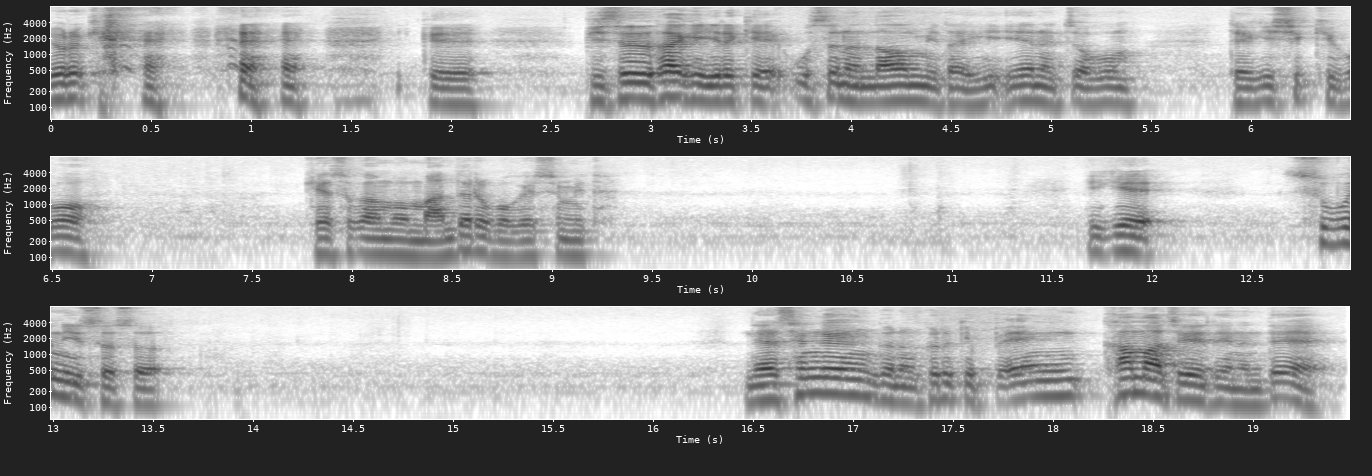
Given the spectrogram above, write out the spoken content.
요렇게 그 비슷하게 이렇게 우선은 나옵니다. 이- 얘는 조금 대기시키고 계속 한번 만들어 보겠습니다. 이게 수분이 있어서 내 생각한 거는 그렇게 뺑 감아져야 되는데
